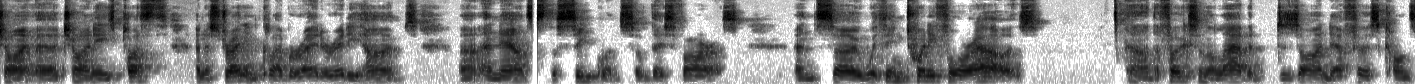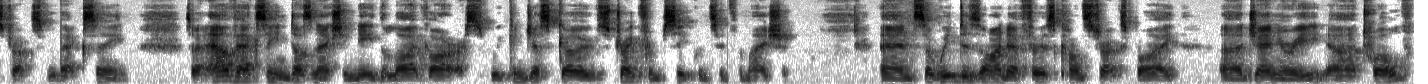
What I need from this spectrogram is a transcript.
Chi- uh, Chinese plus an Australian collaborator, Eddie Holmes, announced the sequence of this virus. And so within 24 hours, uh, the folks in the lab had designed our first constructs of a vaccine. So our vaccine doesn't actually need the live virus. We can just go straight from sequence information. And so we designed our first constructs by uh, January uh, 12.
